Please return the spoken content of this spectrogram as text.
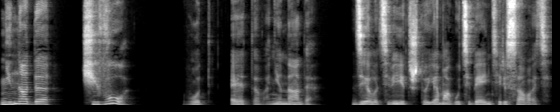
«Не надо чего?» «Вот этого не надо. Делать вид, что я могу тебя интересовать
